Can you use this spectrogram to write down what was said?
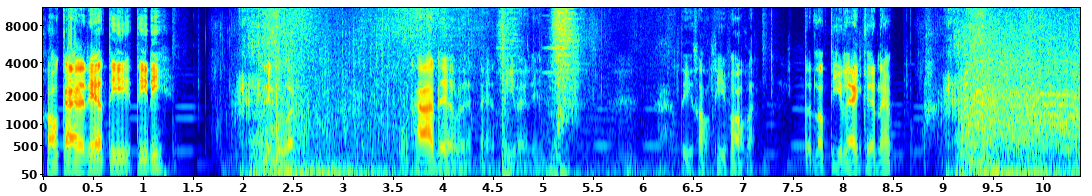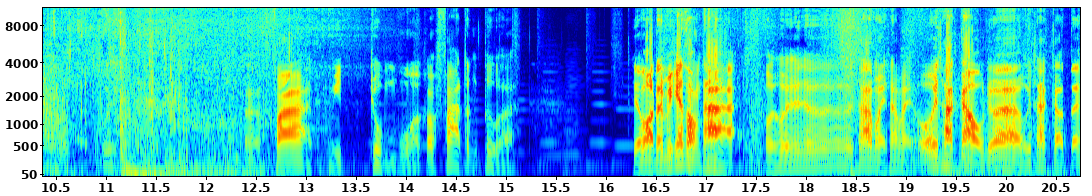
เข้าใกล้เลยเนี่ยตีตีดิไหนดูกันโอ้ท่าเดิมเลยไหนตีเลยดิตีสองทีพอก่อนแต่เราตีแรงเกินนะครับอุ้ยฟาดมีจุ่มหัวกับฟาดทั้งตัวเดี๋ยวบอกนะมีแค่สองท่าโอ้ยเฮ้ยท่าใหม่ท่าใหม่โอ้ยท่าเก่าด้วยว่ะโอ้ยท่าเก่าแต่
